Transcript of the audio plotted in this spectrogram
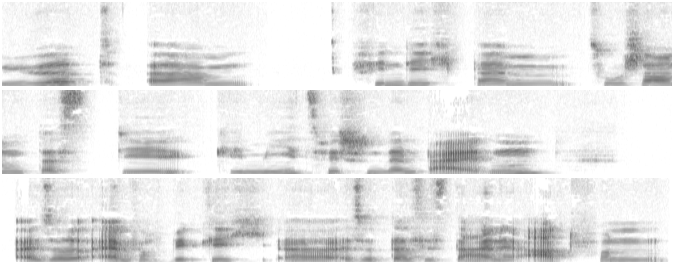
spürt, ähm, finde ich beim Zuschauen, dass die Chemie zwischen den beiden, also einfach wirklich, äh, also dass es da eine Art von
